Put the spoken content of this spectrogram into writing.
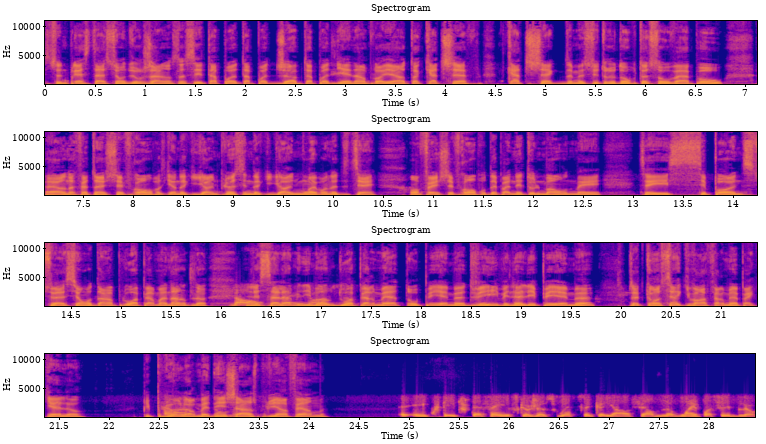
c'est une prestation d'urgence. C'est t'as pas t'as pas de job, t'as pas de lien d'employeur. T'as quatre chefs, quatre chèques de M. Trudeau pour te sauver la peau. Euh, on a fait un chiffron parce qu'il y en a qui gagnent plus, il y en a qui gagnent moins. Puis on a dit tiens, on fait un chiffron pour dépanner tout le monde, mais c'est pas une situation d'emploi permanente. Là. le salaire minimum doit permettre aux PME de vivre. Et là, les PME, vous êtes conscient qu'ils vont enfermer un paquet là. Puis plus on ah, leur met des charges, plus ils enferment. Écoutez, tout à fait. Ce que je souhaite, c'est qu'il enferme le moins possible, là.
